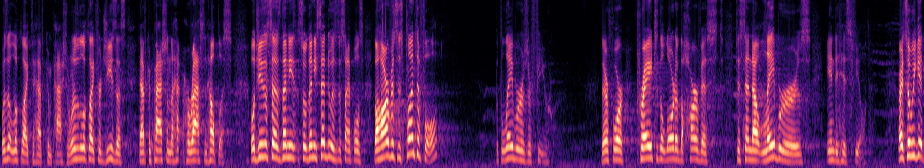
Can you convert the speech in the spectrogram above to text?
What does it look like to have compassion? What does it look like for Jesus to have compassion on the harassed and helpless? Well, Jesus says, then he, so then he said to his disciples, The harvest is plentiful, but the laborers are few. Therefore, pray to the Lord of the harvest to send out laborers into his field. Right? So we get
